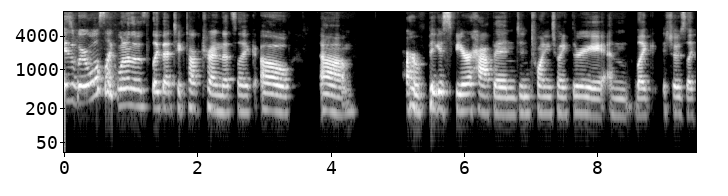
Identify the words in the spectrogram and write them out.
Is werewolves like one of those like that TikTok trend that's like, oh, um, our biggest fear happened in 2023, and like it shows like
